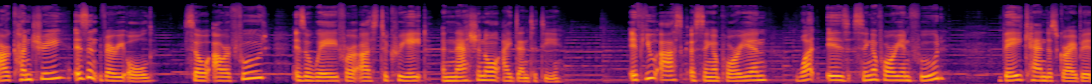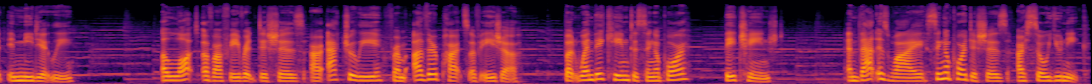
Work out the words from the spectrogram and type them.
Our country isn't very old, so our food is a way for us to create a national identity. If you ask a Singaporean, what is Singaporean food? They can describe it immediately. A lot of our favorite dishes are actually from other parts of Asia, but when they came to Singapore, they changed. And that is why Singapore dishes are so unique.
